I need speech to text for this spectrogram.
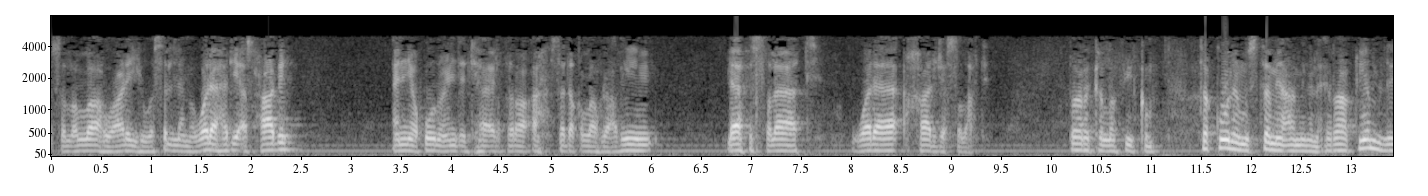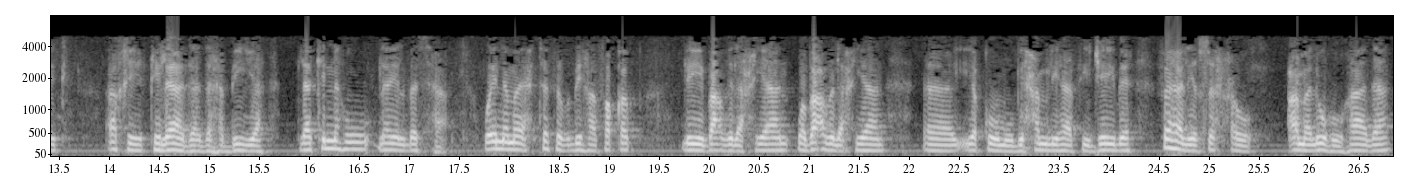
صلى الله عليه وسلم ولا هدي أصحابه أن يقولوا عند انتهاء القراءة صدق الله العظيم. لا في الصلاة ولا خارج الصلاة. بارك الله فيكم. تقول مستمعة من العراق يملك أخي قلادة ذهبية لكنه لا يلبسها وإنما يحتفظ بها فقط لبعض الأحيان وبعض الأحيان آه، يقوم بحملها في جيبه فهل يصح عمله هذا؟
